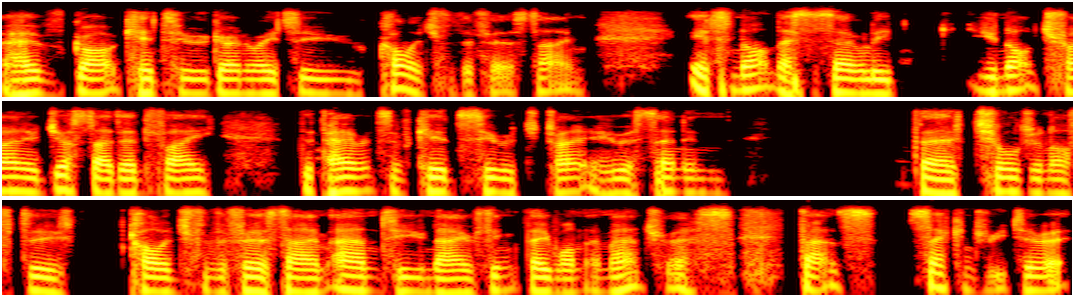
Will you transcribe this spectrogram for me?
have got kids who are going away to college for the first time. It's not necessarily you're not trying to just identify the parents of kids who are trying who are sending their children off to college for the first time and who now think they want a mattress. That's secondary to it.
